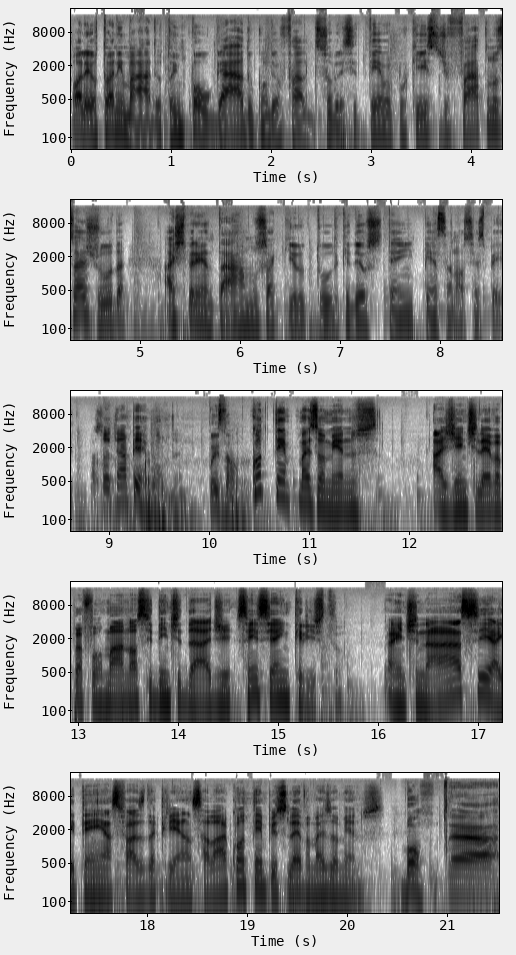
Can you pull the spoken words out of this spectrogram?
Olha, eu estou animado, eu estou empolgado quando eu falo sobre esse tema, porque isso de fato nos ajuda a experimentarmos aquilo tudo que Deus tem e pensa a nosso respeito. Só tem uma pergunta. Pois não. Quanto tempo mais ou menos a gente leva para formar a nossa identidade sem ser em Cristo? A gente nasce, aí tem as fases da criança lá. Quanto tempo isso leva mais ou menos? Bom, é,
